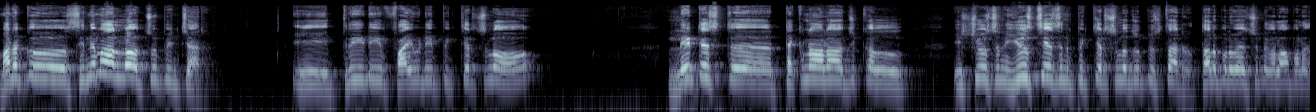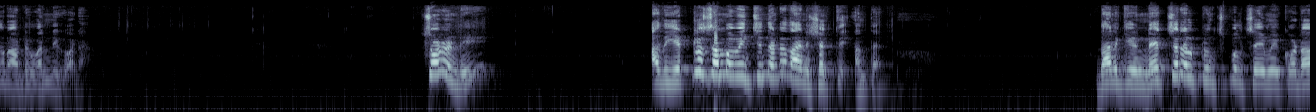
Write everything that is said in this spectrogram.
మనకు సినిమాల్లో చూపించారు. ఈ త్రీ డి ఫైవ్ డి పిక్చర్స్లో లేటెస్ట్ uh, టెక్నాలజికల్ ఇష్యూస్ని యూజ్ చేసిన పిక్చర్స్లో చూపిస్తారు. తలుపులు వేస్తుండగా లోపలికి రావటం ఇవన్నీ కూడా. చూడండి అది ఎట్లా సంభవించిందంటే దాని శక్తి అంతే. దానికి నేచురల్ ప్రిన్సిపల్స్ ఏమీ కూడా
